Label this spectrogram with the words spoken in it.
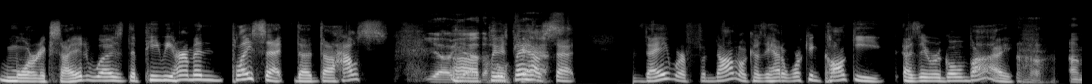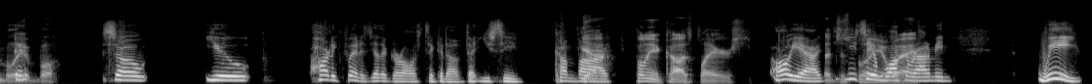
more excited was the Pee Wee Herman playset, the the house yeah, oh, yeah. uh, the Players Playhouse cast. set. They were phenomenal because they had a working conky as they were going by. Oh, unbelievable. So you Harley Quinn is the other girl I was thinking of that you see come by. yeah, plenty of cosplayers. Oh yeah, you see him you walk away. around. I mean, we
